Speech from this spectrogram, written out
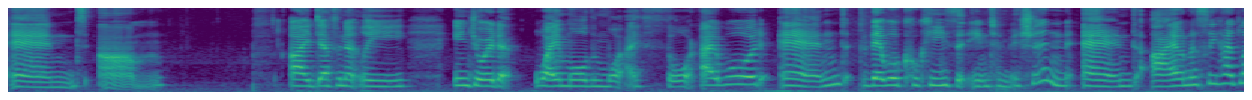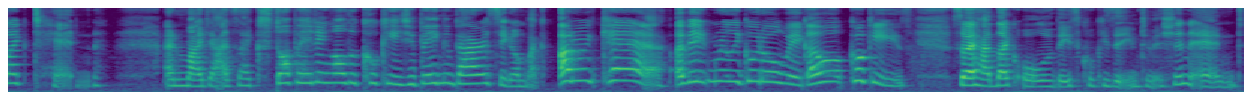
and um, I definitely enjoyed it way more than what I thought I would. And there were cookies at intermission, and I honestly had like ten. And my dad's like, Stop eating all the cookies, you're being embarrassing. I'm like, I don't care. I've eaten really good all week. I want cookies. So I had like all of these cookies at intermission and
